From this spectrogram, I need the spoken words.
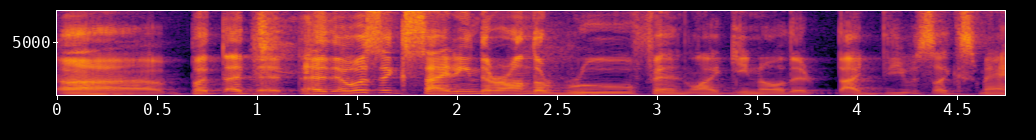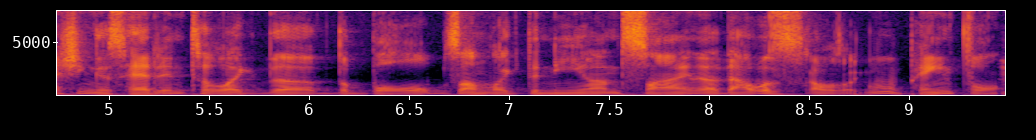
uh, but it, it, it was exciting. They're on the roof and like you know, they're, I, he was like smashing his head into like the the bulbs on like the neon sign. Uh, that was I was like, ooh, painful.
